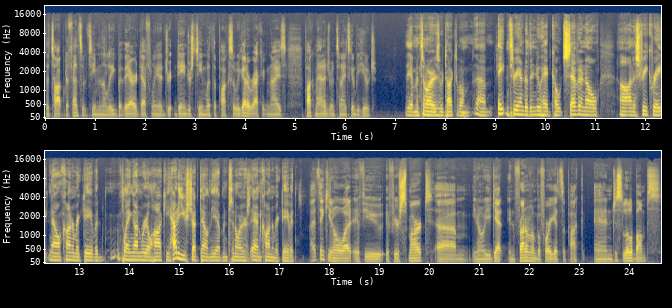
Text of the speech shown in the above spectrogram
the top defensive team in the league but they are definitely a dr- dangerous team with the puck so we got to recognize puck management tonight is going to be huge the Edmonton Oilers we talked about um, 8 and 3 under their new head coach 7 and 0 uh, on a streak rate now. Connor McDavid playing unreal hockey. How do you shut down the Edmonton Oilers and Connor McDavid? I think you know what if you if you're smart, um, you know you get in front of him before he gets the puck, and just little bumps.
